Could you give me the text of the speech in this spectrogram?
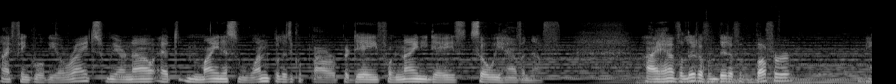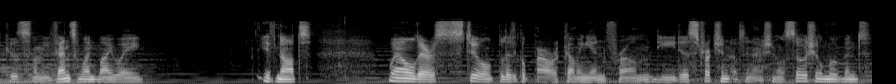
I think we'll be alright. We are now at minus one political power per day for 90 days, so we have enough. I have a little bit of a buffer because some events went my way. If not, well, there's still political power coming in from the destruction of the National Social Movement,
